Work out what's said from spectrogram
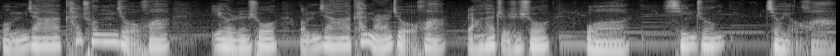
我们家开窗就有花。”也有人说：“我们家开门就有花。”然后他只是说：“我心中就有花。”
